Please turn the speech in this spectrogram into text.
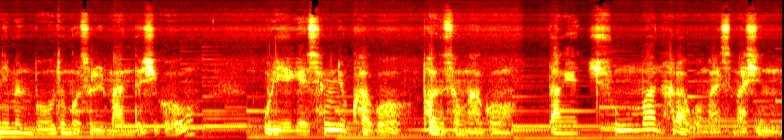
하나님은 모든 것을 만드시고 우리에게 생육하고 번성하고 땅에 충만하라고 말씀하신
